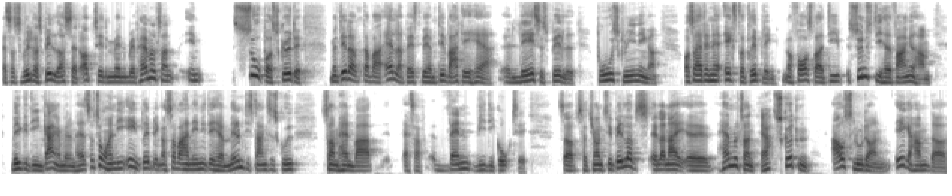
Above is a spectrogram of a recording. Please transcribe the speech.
altså selvfølgelig var spillet også sat op til det, men Rip Hamilton, en super skytte, men det der, der var allerbedst ved ham, det var det her øh, læsespillet, læse spillet, bruge screeninger, og så er den her ekstra dribling, når forsvaret, de synes, de havde fanget ham, hvilket de en gang imellem havde, så tog han lige en dribling, og så var han inde i det her mellemdistanceskud, som han var altså vanvittig god til. Så, så Chauncey Billups, eller nej, uh, Hamilton, ja. skytten, afslutteren, ikke ham, der,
